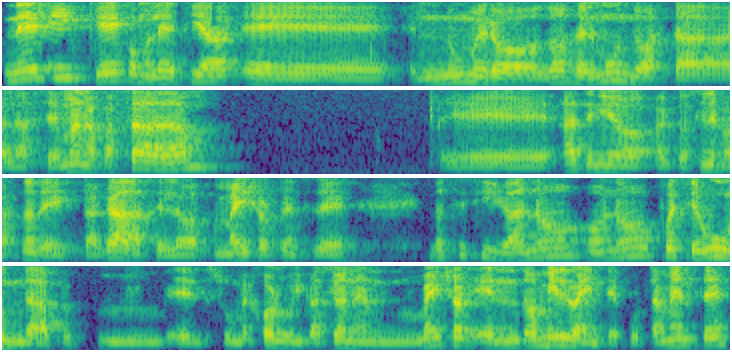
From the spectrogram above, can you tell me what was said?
Nelly, que como le decía, eh, número 2 del mundo hasta la semana pasada, eh, ha tenido actuaciones bastante destacadas en los Major. Pensé, no sé si ganó o no, fue segunda, mm, el- su mejor ubicación en Major en 2020, justamente.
